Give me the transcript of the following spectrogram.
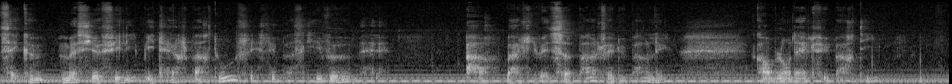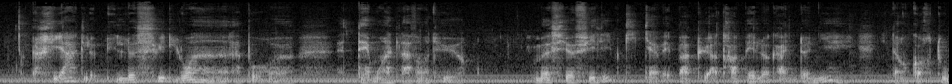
C'est que Monsieur Philippe, il cherche partout, je ne sais pas ce qu'il veut, mais... Ah, ben vais de ce pas, je vais lui parler. Quand Blondel fut parti, Chiac le, suit de loin pour euh, être témoin de l'aventure. Monsieur Philippe, qui n'avait pas pu attraper le gagne-denier, il était encore tout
